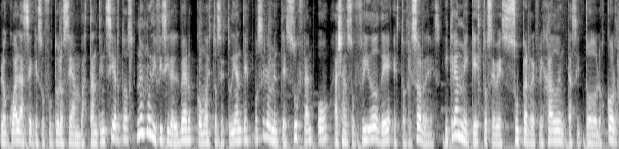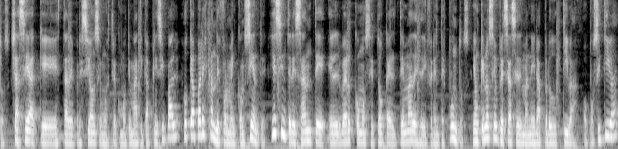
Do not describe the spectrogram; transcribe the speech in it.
lo cual hace que sus futuros sean bastante inciertos, no es muy difícil el ver cómo estos estudiantes posiblemente sufran o hayan sufrido de estos desórdenes. Y créanme que esto se ve súper reflejado en casi todos los cortos, ya sea que esta depresión se muestre como temática principal o que aparezcan de forma inconsciente. Y es interesante el ver cómo se toca el tema desde diferentes puntos. Y aunque no siempre se hace de manera productiva o positiva,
